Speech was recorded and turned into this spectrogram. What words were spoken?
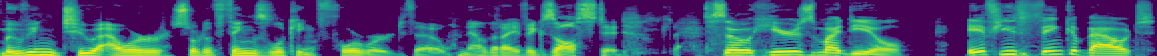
Moving to our sort of things looking forward, though, now that I've exhausted that. So here's my deal. If you think about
